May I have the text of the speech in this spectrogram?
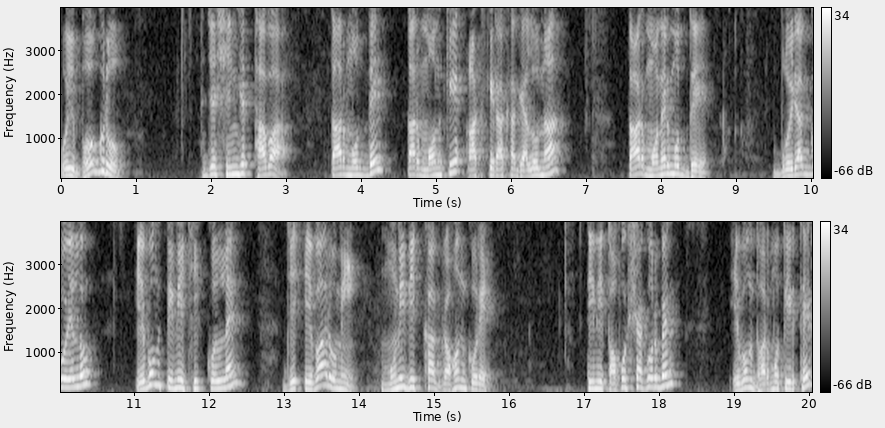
ওই ভোগরূপ যে সিংহের থাবা, তার মধ্যে তার মনকে আটকে রাখা গেল না। তার মনের মধ্যে বৈরাগ্য এলো এবং তিনি ঠিক করলেন যে এবার উনি মুনি দীক্ষা গ্রহণ করে তিনি তপস্যা করবেন এবং ধর্মতীর্থের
